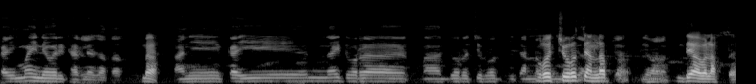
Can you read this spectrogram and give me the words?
काही महिन्यावारी ठरल्या बर. जातात आणि काही नाईटवर दररोजची रोज त्यांना रोजची रोज त्यांना द्यावं लागतं. द्यावं लागतं.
